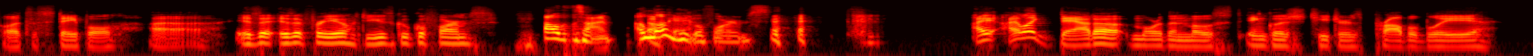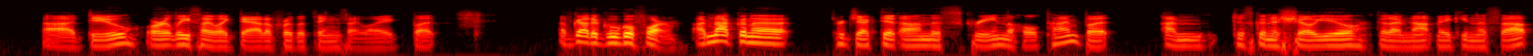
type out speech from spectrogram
well, it's a staple. Uh, is it is it for you? Do you use Google Forms? All the time. I love okay. Google Forms. I I like data more than most English teachers probably uh, do, or at least I like data for the things I like. But I've got a Google form. I'm not gonna project it on the screen the whole time, but I'm just going to show you that I'm not making this up.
